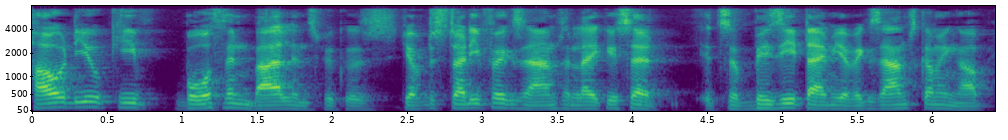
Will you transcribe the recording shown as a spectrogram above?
how do you keep both in balance? Because you have to study for exams, and like you said, it's a busy time. You have exams coming up,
